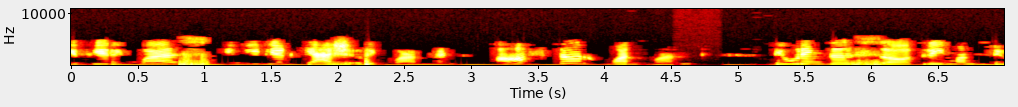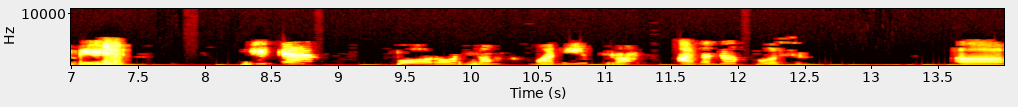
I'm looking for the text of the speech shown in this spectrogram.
if he requires immediate cash requirement after one month during this uh, three months duration, he can borrow some money from another person. Uh,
